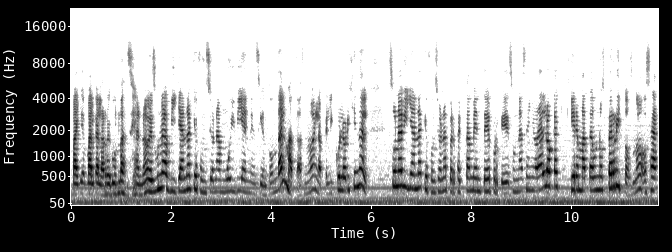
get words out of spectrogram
vaya, valga la redundancia, ¿no? Es una villana que funciona muy bien en Ciento Dálmatas, ¿no? En la película original. Es una villana que funciona perfectamente porque es una señora loca que quiere matar unos perritos, ¿no? O sea,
